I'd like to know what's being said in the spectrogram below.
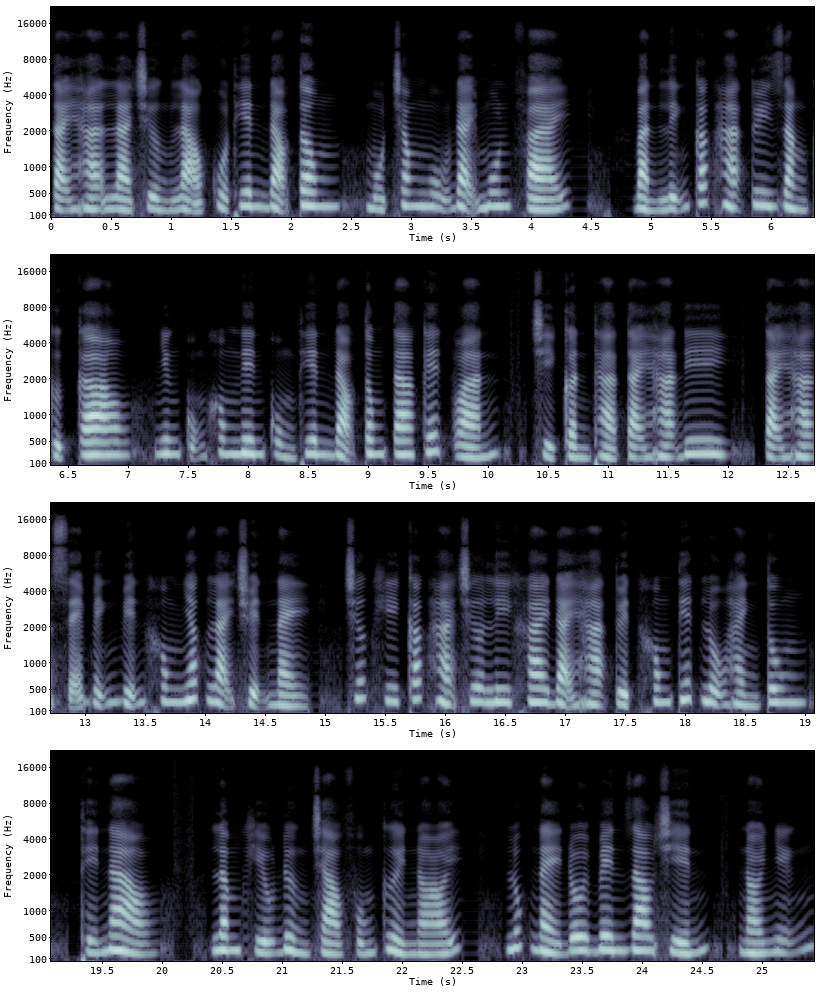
Tại hạ là trưởng lão của thiên đạo tông Một trong ngũ đại môn phái Bản lĩnh các hạ tuy rằng cực cao Nhưng cũng không nên cùng thiên đạo tông ta kết oán Chỉ cần thả tại hạ đi Tại hạ sẽ vĩnh viễn không nhắc lại chuyện này Trước khi các hạ chưa ly khai đại hạ tuyệt không tiết lộ hành tung. Thế nào? Lâm khiếu đừng chào phúng cười nói. Lúc này đôi bên giao chiến, nói những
